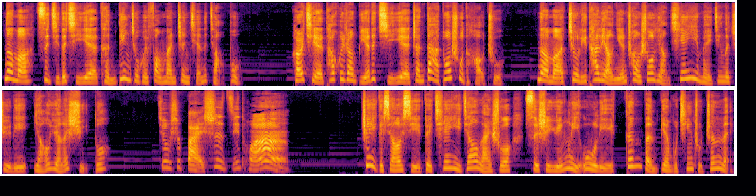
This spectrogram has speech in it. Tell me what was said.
那么自己的企业肯定就会放慢挣钱的脚步，而且他会让别的企业占大多数的好处，那么就离他两年创收两千亿美金的距离遥远了许多。就是百事集团。这个消息对千亿娇来说似是云里雾里，根本辨不清楚真伪，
